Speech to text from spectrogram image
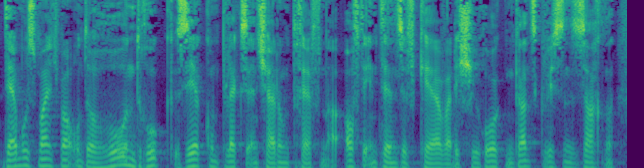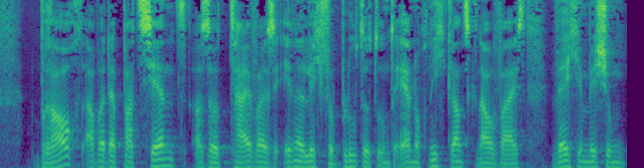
der muss manchmal unter hohem Druck sehr komplexe Entscheidungen treffen auf der Intensive Care, weil der Chirurg ganz gewissen Sachen braucht, aber der Patient also teilweise innerlich verblutet und er noch nicht ganz genau weiß, welche Mischung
